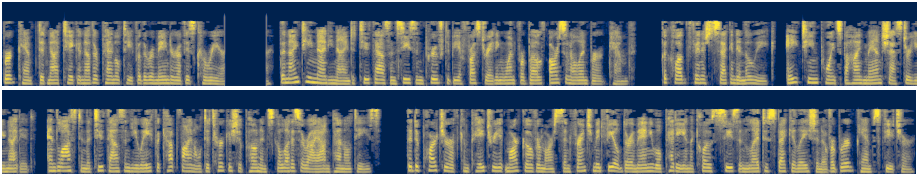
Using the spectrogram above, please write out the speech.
Bergkamp did not take another penalty for the remainder of his career. The 1999-2000 season proved to be a frustrating one for both Arsenal and Bergkamp. The club finished second in the league, 18 points behind Manchester United, and lost in the 2000 UEFA Cup final to Turkish opponents Galatasaray on penalties. The departure of compatriot Marc Overmars and French midfielder Emmanuel Petit in the close season led to speculation over Bergkamp's future.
